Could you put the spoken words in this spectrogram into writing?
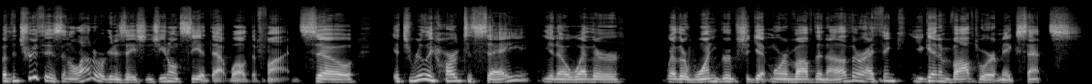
But the truth is, in a lot of organizations, you don't see it that well defined. So it's really hard to say, you know, whether whether one group should get more involved than another. I think you get involved where it makes sense.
